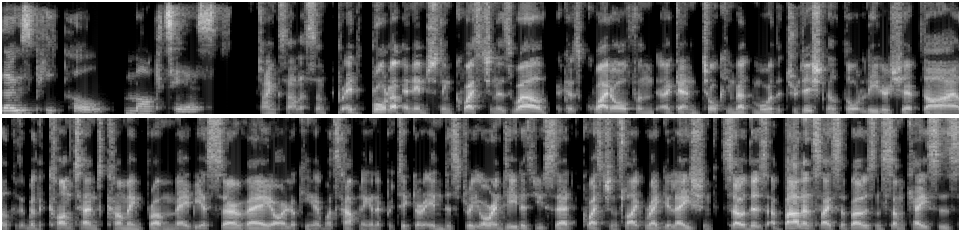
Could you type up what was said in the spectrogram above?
those people marketeers? Thanks, Alison. It brought up an interesting question as well, because quite often, again, talking about more the traditional thought leadership style, with the content coming from maybe a survey or looking at what's happening in a particular industry, or indeed, as you said, questions like regulation. So there's a balance, I suppose, in some cases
